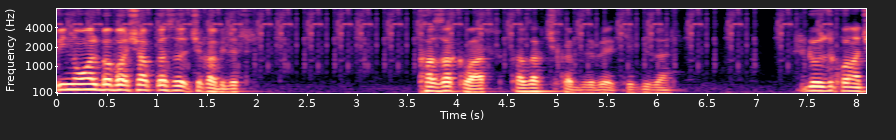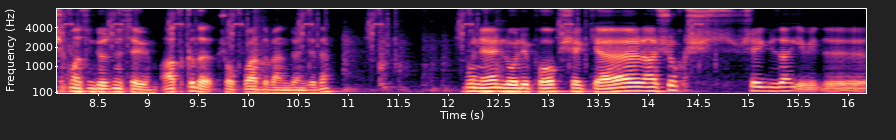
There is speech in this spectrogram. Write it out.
Bir Noel Baba şapkası çıkabilir. Kazak var. Kazak çıkabilir belki. Güzel. Gözlük falan çıkmasın gözünü seveyim. Atkı da çok vardı bende önceden. Bu ne? Lollipop, şeker. Ha şu şey güzel gibiydi.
